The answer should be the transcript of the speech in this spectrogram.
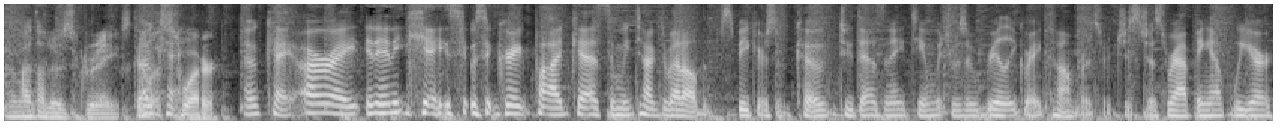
I thought it was great. It's kind of a sweater. Okay. All right. In any case, it was a great podcast, and we talked about all the speakers of Code 2018, which was a really great conference, which is just wrapping up. We are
